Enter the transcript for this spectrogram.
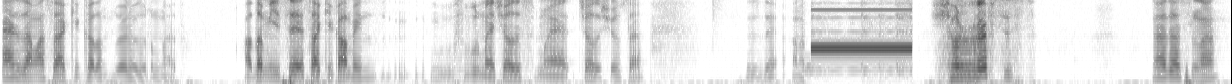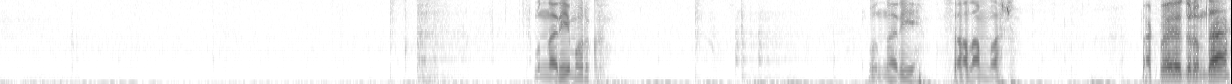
Her zaman sakin kalın böyle durumlarda. Adam iyiyse sakin kalmayın. Vurmaya çalışmaya çalışıyorsa siz de ana Şerefsiz. Neredesin lan? Bunlar iyi moruk. Bunlar iyi. Sağlamlar. Bak böyle durumda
